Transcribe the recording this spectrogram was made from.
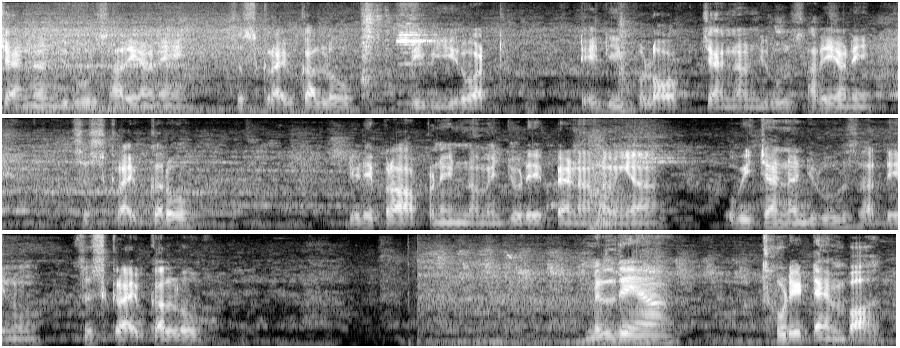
ਚੈਨਲ ਜਰੂਰ ਸਾਰਿਆਂ ਨੇ ਸਬਸਕ੍ਰਾਈਬ ਕਰ ਲਓ। ਪੀ08 ਡੇਲੀ ਬਲੌਗ ਚੈਨਲ ਜਰੂਰ ਸਾਰਿਆਂ ਨੇ ਸਬਸਕ੍ਰਾਈਬ ਕਰੋ। ਜਿਹੜੇ ਭਰਾ ਆਪਣੇ ਨਵੇਂ ਜੁੜੇ ਭੈਣਾਂ ਨਵੀਆਂ, ਉਹ ਵੀ ਚੈਨਲ ਜਰੂਰ ਸਾਡੇ ਨੂੰ ਸਬਸਕ੍ਰਾਈਬ ਕਰ ਲਓ। ਮਿਲਦੇ ਆ ਥੋੜੇ ਟਾਈਮ ਬਾਅਦ।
